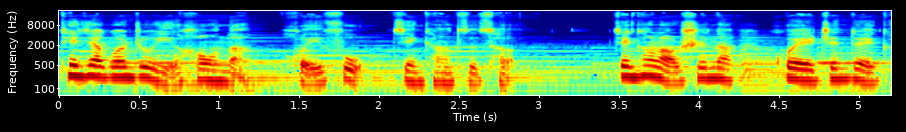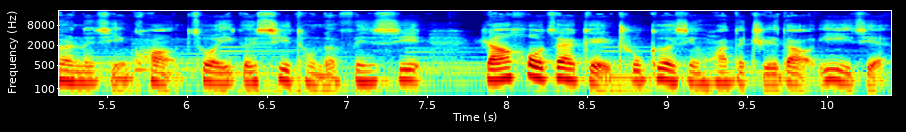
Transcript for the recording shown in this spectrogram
添加关注以后呢，回复“健康自测”，健康老师呢会针对个人的情况做一个系统的分析，然后再给出个性化的指导意见。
